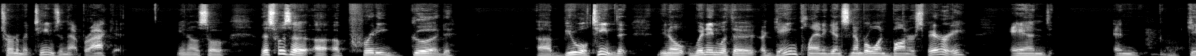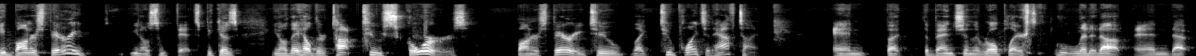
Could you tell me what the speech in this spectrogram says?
tournament teams in that bracket. You know, so this was a, a, pretty good uh, Buhl team that you know went in with a, a, game plan against number one Bonners Ferry and and gave Bonners Ferry you know some fits because you know they held their top two scorers Bonners Ferry to like two points at halftime, and but the bench and the role players lit it up, and that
